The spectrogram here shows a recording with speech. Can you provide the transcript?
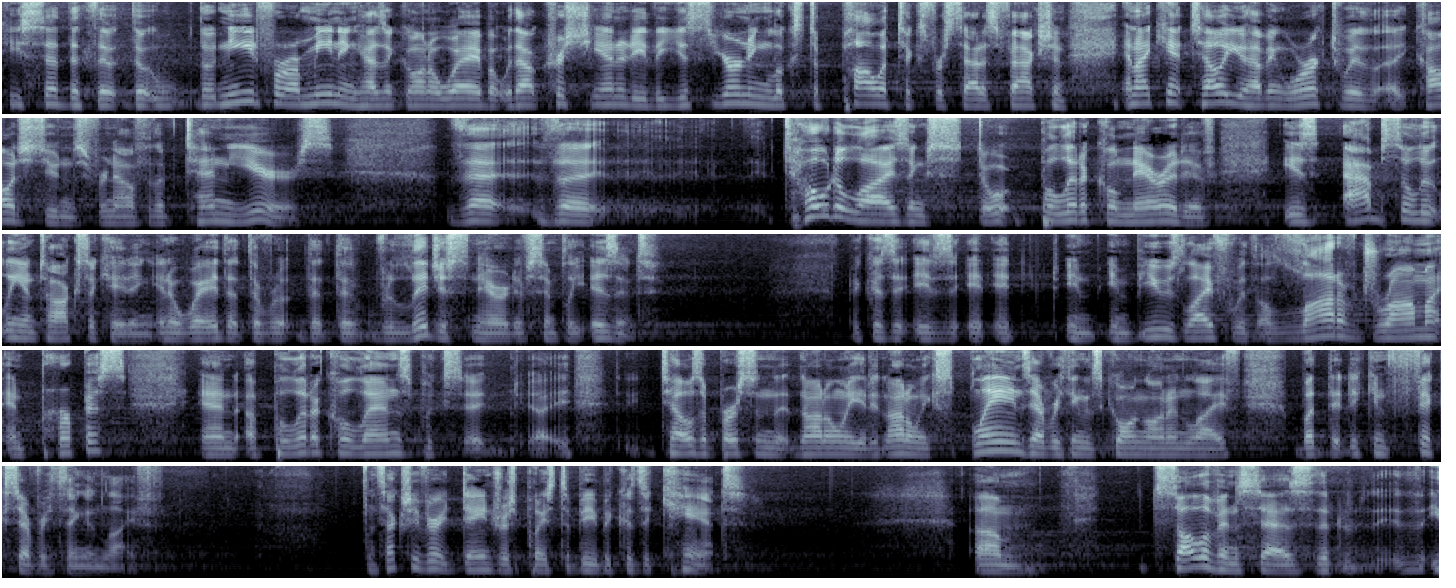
he said that the, the, the, need for our meaning hasn't gone away, but without Christianity, the yearning looks to politics for satisfaction. And I can't tell you, having worked with uh, college students for now for the 10 years, that the totalizing sto- political narrative is absolutely intoxicating in a way that the, re- that the religious narrative simply isn't. Because it, is, it, it in, imbues life with a lot of drama and purpose, and a political lens uh, tells a person that not only it not only explains everything that's going on in life, but that it can fix everything in life. It's actually a very dangerous place to be because it can't. Um, Sullivan says that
